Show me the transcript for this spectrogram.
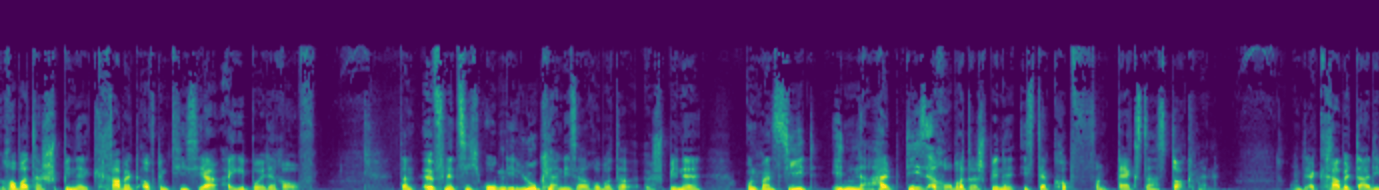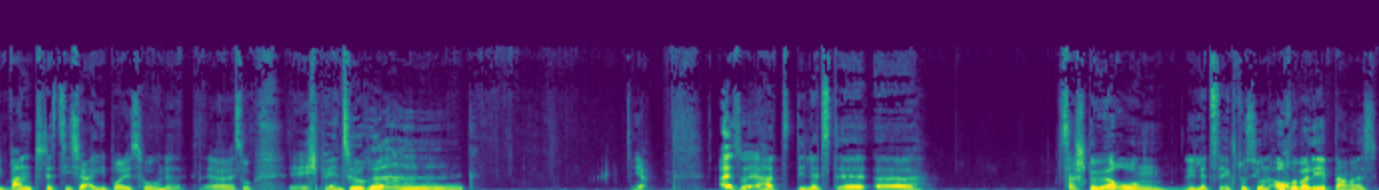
Roboterspinne krabbelt auf dem TCRI-Gebäude rauf. Dann öffnet sich oben die Luke an dieser Roboterspinne und man sieht, innerhalb dieser Roboterspinne ist der Kopf von Baxter Stockman. Und er krabbelt da die Wand des TCRI-Gebäudes hoch und er, so, ich bin zurück. Ja. Also er hat die letzte äh, Zerstörung, die letzte Explosion auch überlebt, damals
